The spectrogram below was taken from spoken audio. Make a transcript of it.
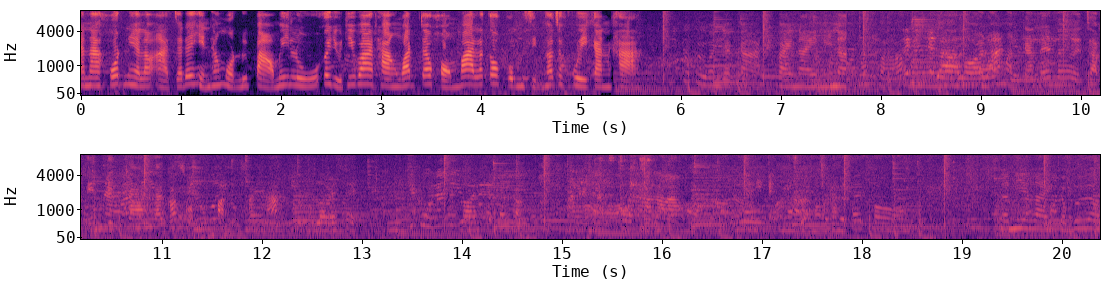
อนาคตเนี่ยเราอาจจะได้เห็นทั้งหมดหรือเปล่าไม่รู้ ก็อยู่ที่ว่าทางวัดเจ้าของบ้านแล้วก็กรมศิลป์เขาจะคุยกันค่ะ ก็คือบรรยากาศภายในนี้นะเวลาร้อยแล้วเหมือนกันได้เลย จับเอ็นติดกันแล้วก็สวมลูกปัดลงไปนะร้อยเสร็จร้อยเสร็จแล้วแบบอะไรนะโคทารามมีส่วนของทำสร้อยคอแล้วนี่อะไรกระเบื้อง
